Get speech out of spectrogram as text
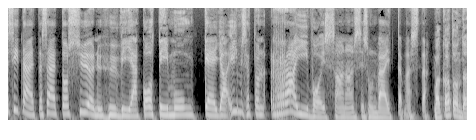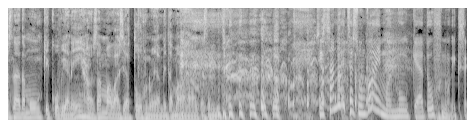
sitä, että sä et ole syönyt hyviä kotimunkkeja. Ihmiset on raivoissaan Anssi sun väittämästä. Mä katon tässä näitä munkkikuvia, niin ihan samanlaisia tuhnuja, mitä mä oon aikaisemmin. siis sanoit sä sun vaimon munkkeja tuhnuiksi?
